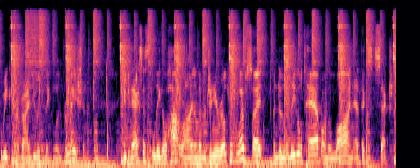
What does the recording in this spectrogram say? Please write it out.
where we can provide you with legal information. You can access the legal hotline on the Virginia Realtors website under the Legal tab on the Law and Ethics section.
